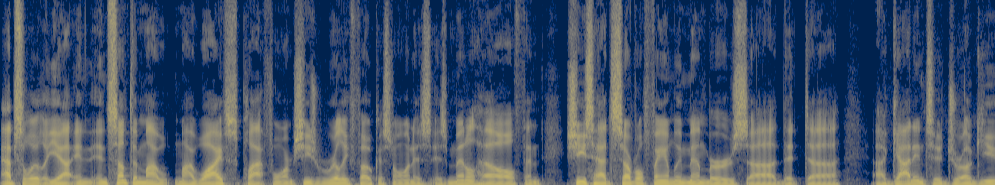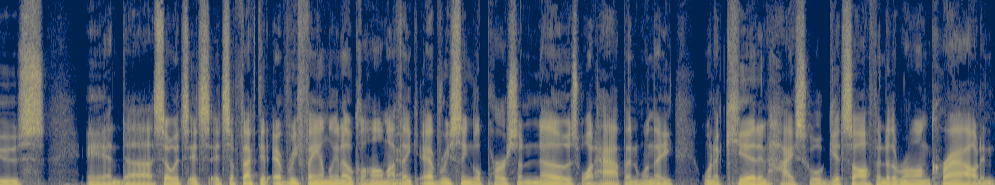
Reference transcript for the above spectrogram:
Absolutely, yeah, and, and something my my wife's platform she's really focused on is, is mental health, and she's had several family members uh, that uh, uh, got into drug use, and uh, so it's it's it's affected every family in Oklahoma. Yeah. I think every single person knows what happened when they when a kid in high school gets off into the wrong crowd and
